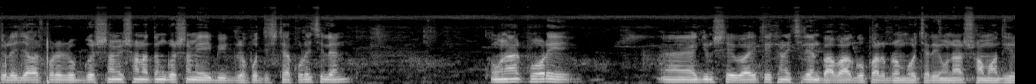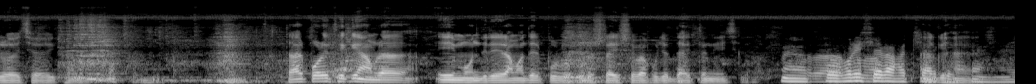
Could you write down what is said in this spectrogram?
চলে যাওয়ার পরে রূপ গোস্বামী সনাতন গোস্বামী এই বিগ্রহ প্রতিষ্ঠা করেছিলেন। ওনার পরে একজন সেবায়িত এখানে ছিলেন বাবা গোপাল ব্রহ্মচারী। ওনার সমাধি রয়েছে ওইখানে তারপরে থেকে আমরা এই মন্দিরের আমাদের পূর্বপুরুষরা এই সেবা পুজোর দায়িত্ব নিয়েছিলেন। হ্যাঁ, সেবা হচ্ছে হ্যাঁ। হ্যাঁ হ্যাঁ,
